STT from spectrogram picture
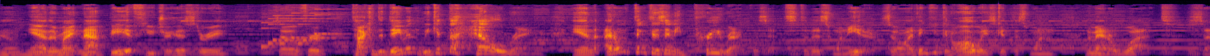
Well, yeah, there might not be a future history. So for talking to Damon, we get the Hell Ring. And I don't think there's any prerequisites to this one either. So I think you can always get this one no matter what. So.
